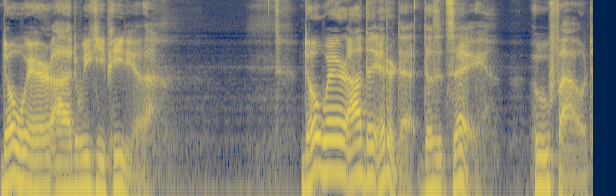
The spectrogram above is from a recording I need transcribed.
nowhere on Wikipedia, nowhere on the internet does it say who found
